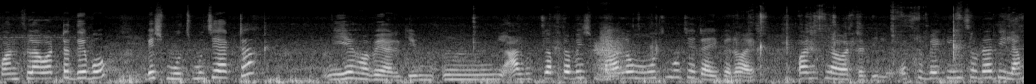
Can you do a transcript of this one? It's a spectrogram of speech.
কর্নফ্লাওয়ারটা দেব। বেশ মুচমুচে একটা ইয়ে হবে আর কি। আলুর চপটা বেশ ভালো মুচমুচে টাইপের হয়। কর্নফ্লাওয়ারটা দিলে। একটু বেকিং সোডা দিলাম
